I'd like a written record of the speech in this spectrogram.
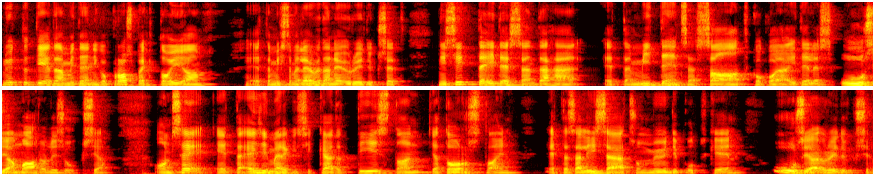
Nyt tietää, miten niin prospektoidaan, että mistä me löydetään ne yritykset, niin sitten itsessään tähän, että miten sä saat koko ajan itsellesi uusia mahdollisuuksia, on se, että esimerkiksi käytät tiistain ja torstain, että sä lisäät sun myyntiputkeen uusia yrityksiä.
